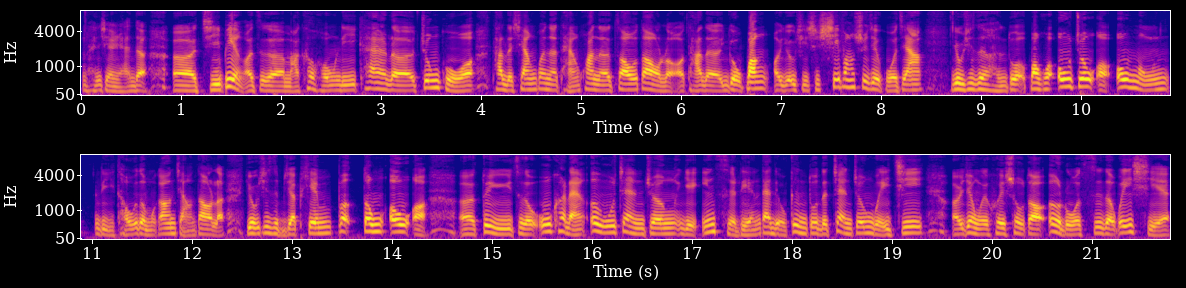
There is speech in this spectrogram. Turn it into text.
很显然的，呃，即便呃这个马克宏离开了中国，他的相关的谈话呢遭到了他的友邦啊，尤其是西方世界国家，尤其是很多。包括欧洲哦，欧盟里头的，我们刚刚讲到了，尤其是比较偏东东欧啊，呃，对于这个乌克兰俄乌战争，也因此连带的有更多的战争危机，呃，认为会受到俄罗斯的威胁，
